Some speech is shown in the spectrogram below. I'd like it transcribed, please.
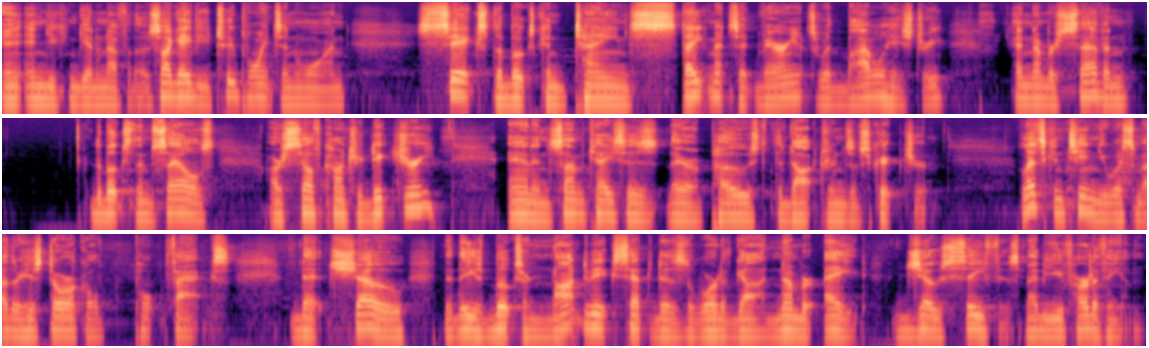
And, and you can get enough of those. So I gave you two points in one. Six, the books contain statements at variance with Bible history. And number seven, the books themselves are self contradictory and in some cases they're opposed to the doctrines of Scripture. Let's continue with some other historical facts that show that these books are not to be accepted as the Word of God. Number eight, Josephus. Maybe you've heard of him.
